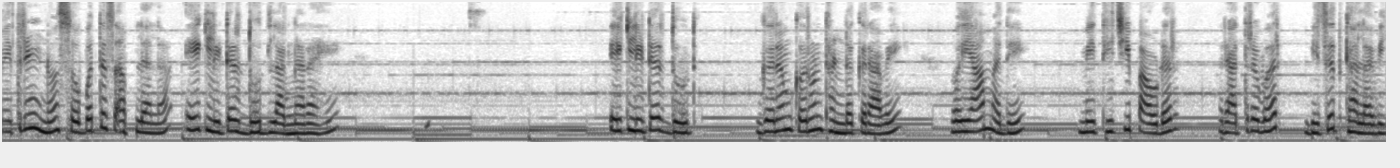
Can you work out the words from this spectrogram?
मैत्रिणीनो सोबतच आपल्याला एक लिटर दूध लागणार आहे. एक लिटर दूध गरम करून थंड करावे व यामध्ये मेथीची पावडर रात्रभर भिजत घालावी.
